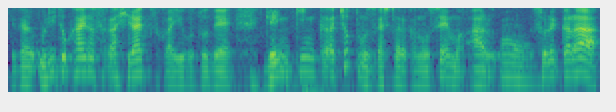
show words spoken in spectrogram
それから売りと買いの差が開くとかいうことで現金化がちょっと難しくなる可能性もある、それから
